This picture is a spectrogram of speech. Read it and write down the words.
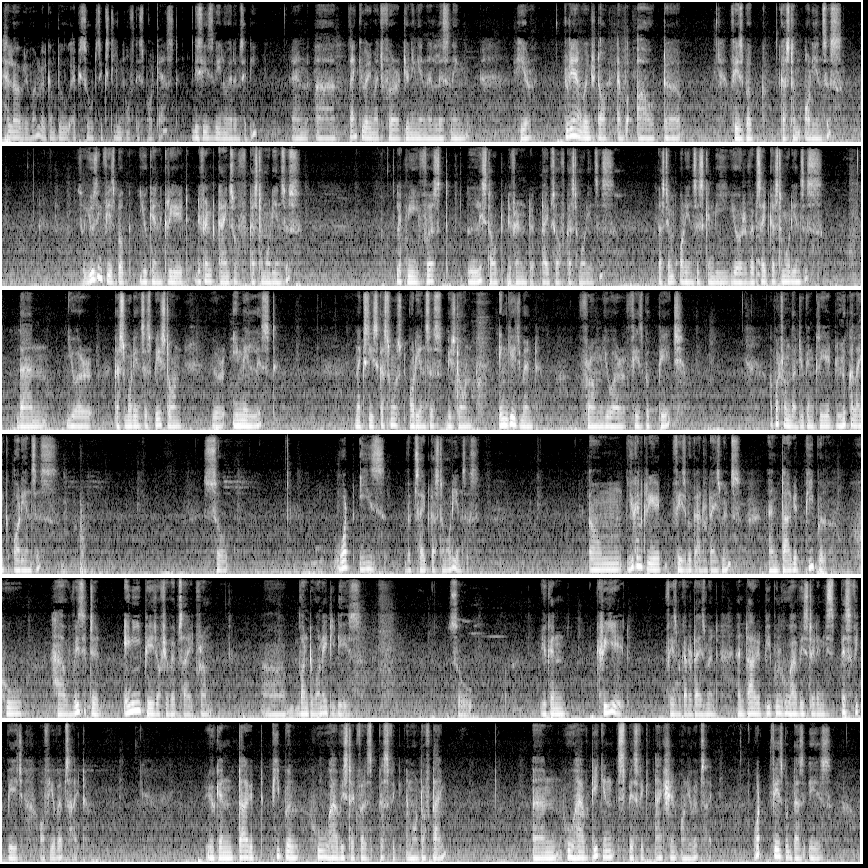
Hello, everyone. Welcome to episode 16 of this podcast. This is Venu City, and uh, thank you very much for tuning in and listening here. Today, I'm going to talk about uh, Facebook custom audiences. So, using Facebook, you can create different kinds of custom audiences. Let me first list out different types of custom audiences custom audiences can be your website custom audiences then your custom audiences based on your email list. Next is custom audiences based on engagement from your facebook page. Apart from that you can create lookalike audiences. So what is website custom audiences. Um, you can create facebook advertisements and target people who have visited any page of your website from uh, 1 to 180 days. So you can create facebook advertisement and target people who have visited any specific page of your website you can target people who have visited for a specific amount of time and who have taken specific action on your website. What facebook does is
